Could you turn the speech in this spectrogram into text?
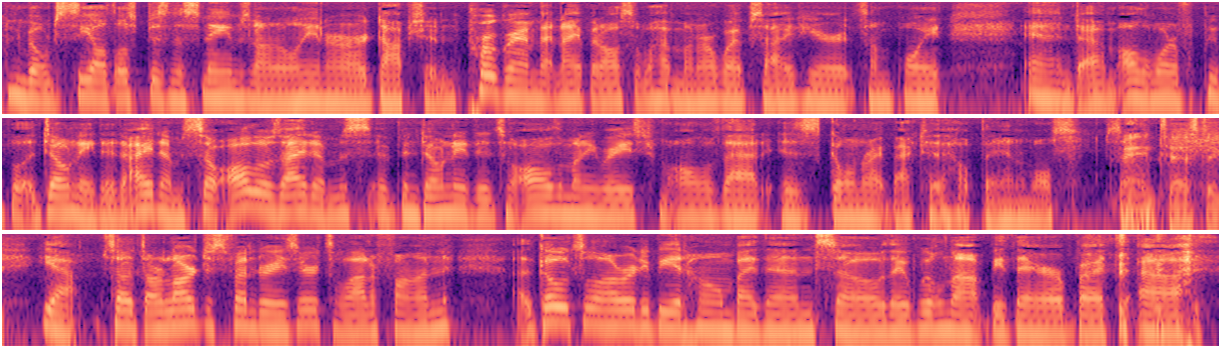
and be able to see all those business names not only in our adoption program that night, but also we'll have them on our website here at some point, and um, all the wonderful people that donated items. So all those items have been donated. So all the money raised from all of that is going right back to help the animals. So, fantastic. yeah, so it's our largest fundraiser. It's a lot of fun. Uh, goats will already be at home by then, so they will not be there. But uh,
